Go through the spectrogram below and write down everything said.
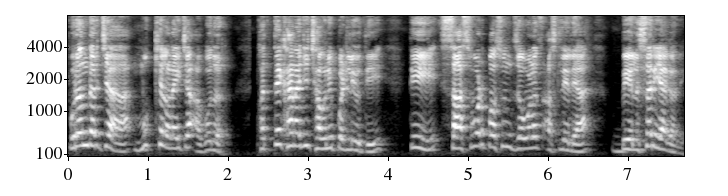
पुरंदरच्या मुख्य लढाईच्या अगोदर फत्तेखानाची छावणी पडली होती. ती सासवडपासून जवळच असलेल्या बेलसर या गावी.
